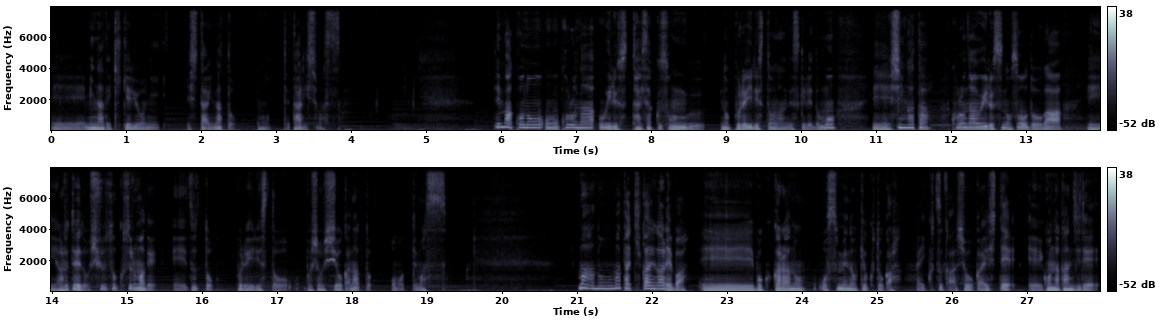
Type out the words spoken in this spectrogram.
えみんなで聴けるようにしたいなとってたりします。で、まあ、このコロナウイルス対策ソングのプレイリストなんですけれども、えー、新型コロナウイルスの騒動が、えー、ある程度収束するまで、えー、ずっとプレイリストを募集しようかなと思ってます。まあ、あの、また機会があれば、えー、僕からのおすすめの曲とか、いくつか紹介して、えー、こんな感じで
